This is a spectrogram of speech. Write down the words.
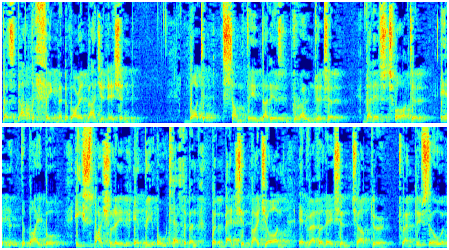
that's not the figment of our imagination, but something that is grounded, that is taught in the Bible, especially in the Old Testament, but mentioned by John in Revelation chapter 20. So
